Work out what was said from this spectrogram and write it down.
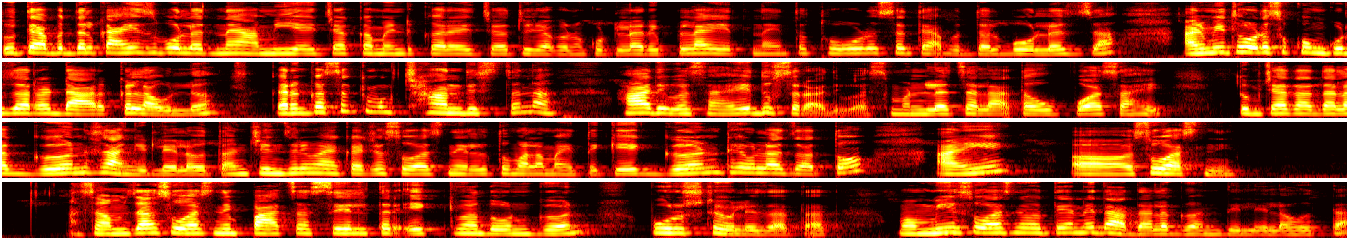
तू त्याबद्दल काहीच बोलत नाही आम्ही यायच्या कमेंट करायच्या तुझ्याकडून कुठला रिप्लाय येत नाही. तर थोडंसं त्याबद्दल बोलत जा. आणि मी थोडंसं कुंकूर जरा डार्क लावलं. कारण कसं की मग छान दिसतं ना. हा दिवस आहे दुसरा दिवस. म्हणलं चला आता उपवास आहे. तुमच्या दादाला गण सांगितलेला होता आणि चिंचणी मायकाच्या सुवासनीला तुम्हाला माहिती आहे की एक गण ठेवला जातो आणि सुवासनी समजा सुवासनी पाच असेल तर एक किंवा दोन गण पुरुष ठेवले जातात. मग मी सुवासनी होते आणि दादाला गण दिलेला होता.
